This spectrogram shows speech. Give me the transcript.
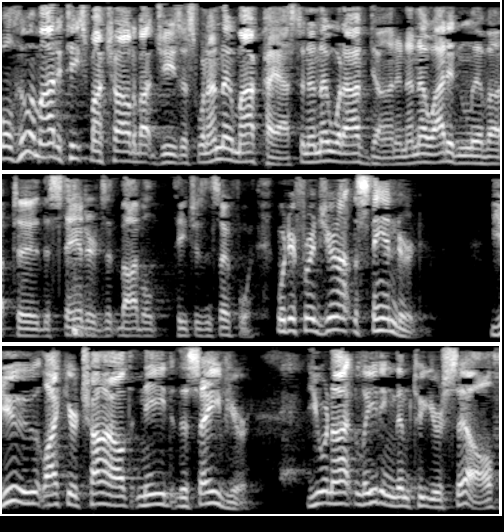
Well, who am I to teach my child about Jesus when I know my past and I know what I've done and I know I didn't live up to the standards that the Bible teaches and so forth? Well, dear friends, you're not the standard. You, like your child, need the Savior. You are not leading them to yourself.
